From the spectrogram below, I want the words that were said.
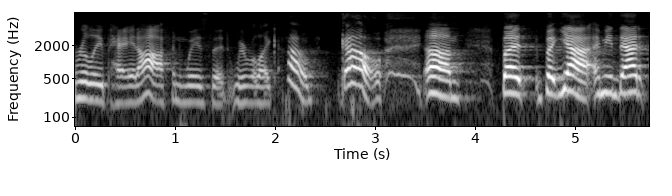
really paid off in ways that we were like, oh, go. Um, but, but yeah, I mean that,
